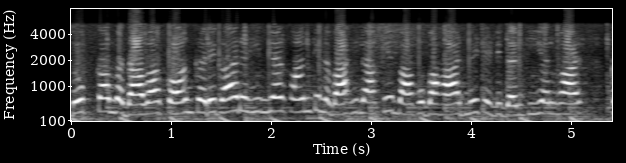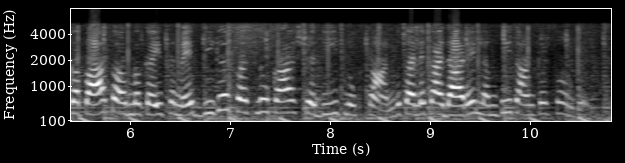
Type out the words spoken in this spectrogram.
دکھ کا مداوہ کون کرے گا؟ رحیم یار خان کے نواہ علاقے باغ و بہار میں ٹڈی دل کی الغار، کپاس اور مکئی سمیت دیگر فصلوں کا شدید نقصان۔ متعلقہ ادارے لمبی تان کر سون گئے۔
